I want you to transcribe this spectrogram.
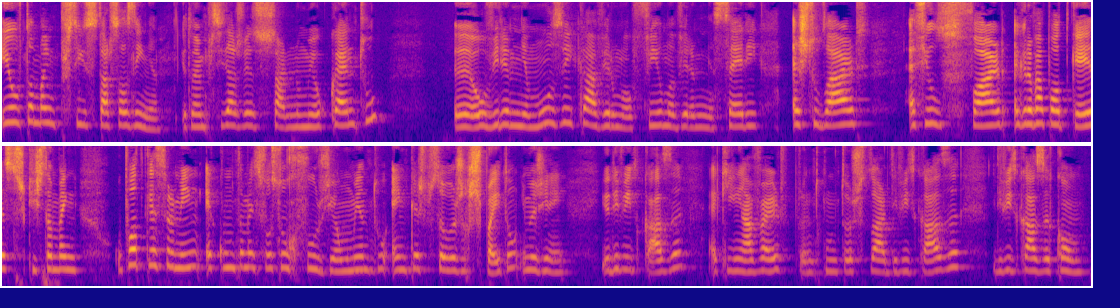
eu também preciso estar sozinha. Eu também preciso às vezes estar no meu canto a ouvir a minha música, a ver o meu filme, a ver a minha série, a estudar, a filosofar, a gravar podcasts, que isto também. O podcast para mim é como também se fosse um refúgio, é um momento em que as pessoas respeitam. Imaginem, eu divido casa aqui em Aveiro, pronto, como estou a estudar, divido casa, divido casa com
